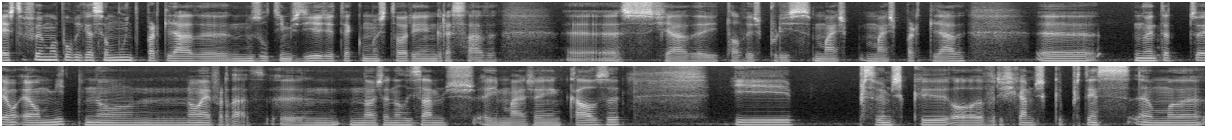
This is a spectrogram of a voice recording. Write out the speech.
Esta foi uma publicação muito partilhada nos últimos dias e até com uma história engraçada uh, associada e talvez por isso mais, mais partilhada. Uh, No entanto, é, é um mito, não, não é verdade. Uh, nós analisamos a imagem em causa e percebemos que, ou verificamos que pertence a uma,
